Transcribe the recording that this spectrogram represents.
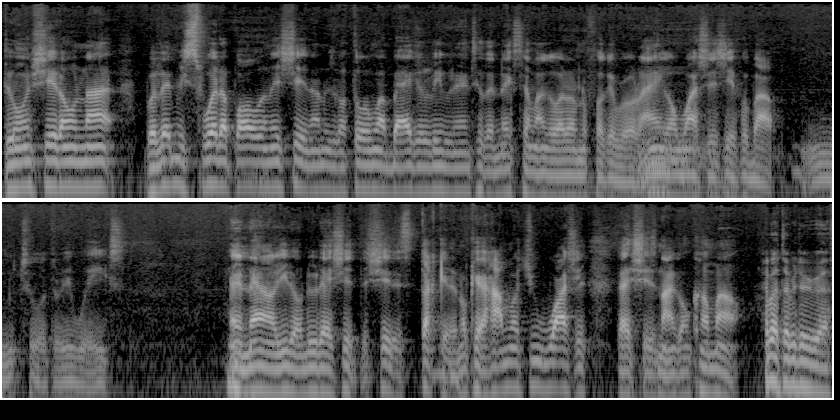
doing shit on not. But let me sweat up all in this shit, and I'm just gonna throw it in my bag and leave it there until the next time I go out on the fucking road. I ain't gonna wash this shit for about mm, two or three weeks. And now you don't do that shit. The shit is stuck in it. Don't care how much you wash it, that shit's not gonna come out. How about WWF?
